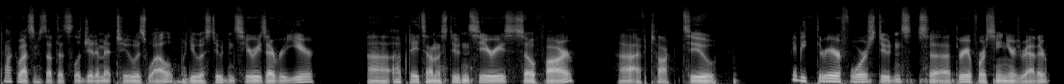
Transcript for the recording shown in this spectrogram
talk about some stuff that's legitimate too, as well. We do a student series every year, uh, updates on the student series so far. Uh, I've talked to maybe three or four students, uh, three or four seniors rather.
